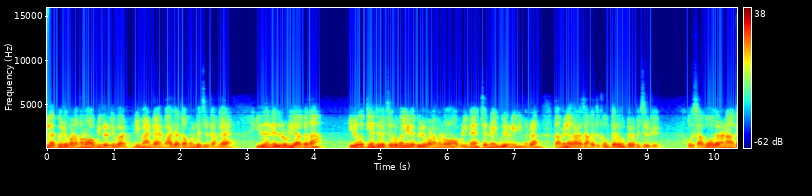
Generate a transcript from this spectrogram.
இழப்பீடு வழங்கணும் அப்படிங்கிற டிவா டிமாண்டை பாஜக முன் வச்சிருக்காங்க. இதன் எதிரொலியாக தான் இருபத்தி அஞ்சு லட்சம் ரூபாய் இழப்பீடு வழங்கணும் அப்படின்னு சென்னை உயர்நீதிமன்றம் தமிழக அரசாங்கத்துக்கு உத்தரவு பிறப்பிச்சிருக்கு. ஒரு சகோதரனாக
